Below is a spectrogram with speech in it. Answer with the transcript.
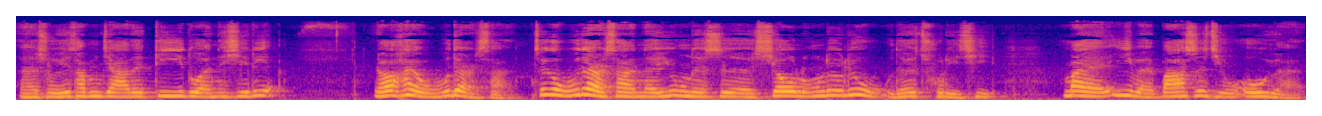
呃，属于他们家的低端的系列。然后还有五点三，这个五点三呢，用的是骁龙六六五的处理器，卖一百八十九欧元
